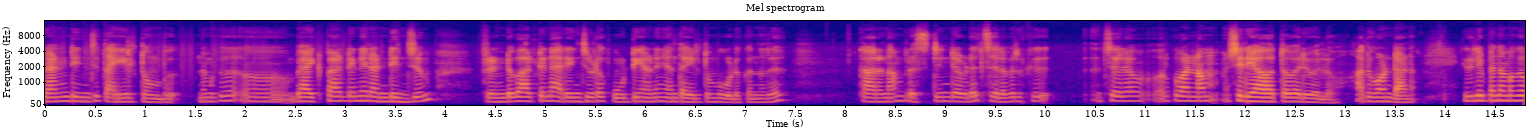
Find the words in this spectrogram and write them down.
രണ്ട് ഇഞ്ച് തയ്യൽ തുമ്പ്. നമുക്ക് ബാക്ക് പാർട്ടിന് രണ്ട് ഇഞ്ചും ഫ്രണ്ട് പാർട്ടിന് അര ഇഞ്ച് കൂടെ കൂട്ടിയാണ് ഞാൻ തയ്യൽ തുമ്പ് കൊടുക്കുന്നത്. കാരണം ബ്രസ്റ്റിന്റെ അവിടെ ചിലവർക്ക് ചിലവർക്ക് വണ്ണം ശരിയാകാത്ത വരുമല്ലോ. അതുകൊണ്ടാണ്. ഇതിലിപ്പം നമുക്ക്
